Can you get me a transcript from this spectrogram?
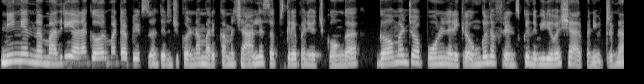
நீங்கள் இந்த மாதிரியான கவர்மெண்ட் அப்டேட்ஸ்லாம் தெரிஞ்சுக்கணும்னா, மறக்காம சேனலை சப்ஸ்கிரைப் பண்ணி வச்சுக்கோங்க. கவர்மெண்ட் ஜாப் போகணும்னு நினைக்கிற உங்களோட ஃப்ரெண்ட்ஸ்க்கு இந்த வீடியோவை ஷேர் பண்ணி விட்டுருங்க.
